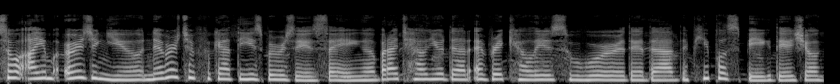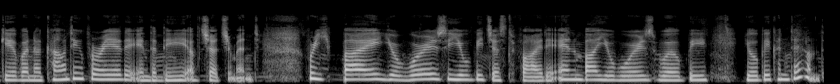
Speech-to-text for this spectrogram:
So I am urging you never to forget these verses, saying, But I tell you that every careless word that the people speak, they shall give an accounting for it in the day of judgment. For by your words you will be justified, and by your words will be you'll be condemned.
